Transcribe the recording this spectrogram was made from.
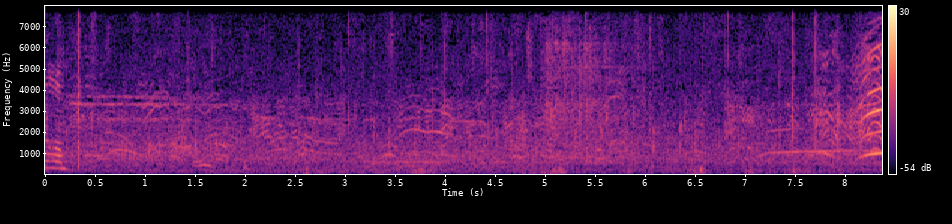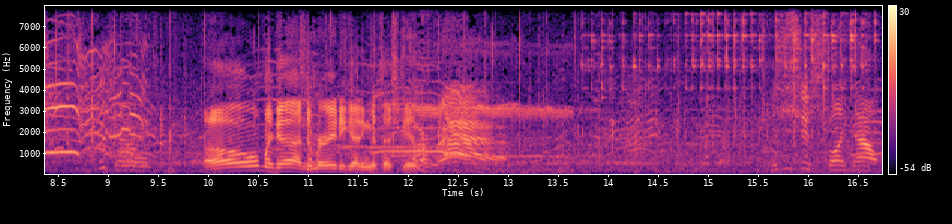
Kill him. Oh my god, number 80 getting him a. Alright. This is just fun now.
